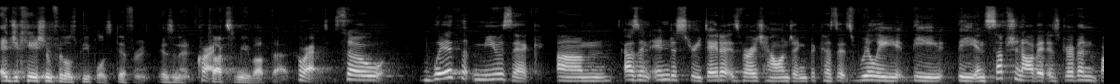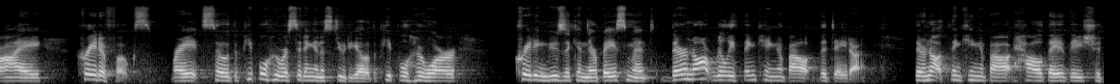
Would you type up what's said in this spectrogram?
education for those people is different, isn't it? Correct. Talk to me about that. Correct. So with music um, as an industry, data is very challenging because it's really the the inception of it is driven by creative folks, right? So the people who are sitting in a studio, the people who are creating music in their basement, they're not really thinking about the data. They're not thinking about how they, they should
